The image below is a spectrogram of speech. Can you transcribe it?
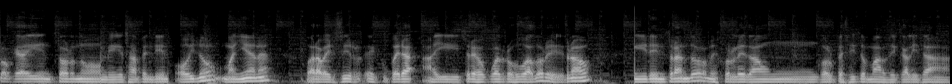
Lo que hay en torno también está pendiente hoy no, mañana para ver si recupera. Hay tres o cuatro jugadores ir entrando, a lo mejor le da un golpecito más de calidad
